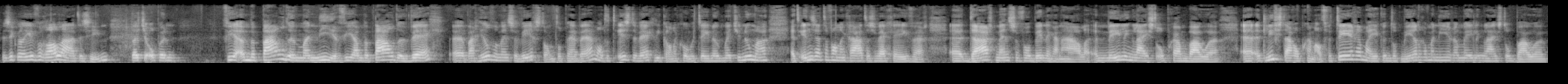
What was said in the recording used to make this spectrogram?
Dus ik wil je vooral laten zien dat je op een via een bepaalde manier, via een bepaalde weg, uh, waar heel veel mensen weerstand op hebben. Hè? Want het is de weg, die kan ik gewoon meteen ook met je noemen. Het inzetten van een gratis weggever. Uh, daar mensen voor binnen gaan halen. Een mailinglijst op gaan bouwen. Uh, het liefst daarop gaan adverteren. Maar je kunt op meerdere manieren een mailinglijst opbouwen.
